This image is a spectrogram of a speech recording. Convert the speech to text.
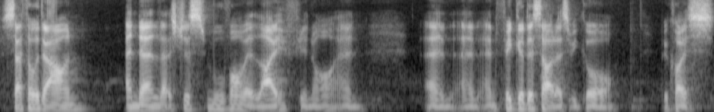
settle down, and then let's just move on with life. You know, and and and and figure this out as we go, because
